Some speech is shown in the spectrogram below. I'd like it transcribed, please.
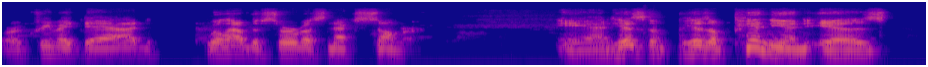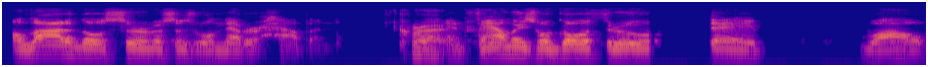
or cremate dad. We'll have the service next summer, and his his opinion is a lot of those services will never happen. Correct. And families will go through say, "Wow,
